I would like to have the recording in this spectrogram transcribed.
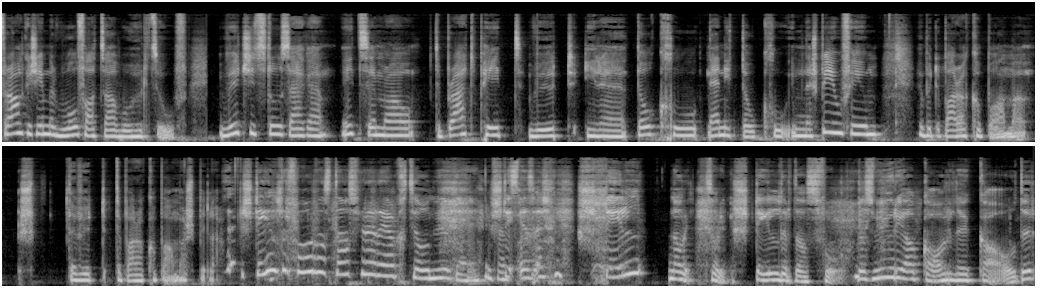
die Frage ist immer, wo fängt es an, wo hört es auf? Würdest du sagen, jetzt einmal, der Brad Pitt würde in einer Doku, nein, nicht Doku, in einem Spielfilm über den Barack Obama dann würde der Barack Obama spielen. Stell dir vor, was das für eine Reaktion würde geben. Also, stell No, sorry, stell dir das vor. Das würde ja gar nicht gehen, oder?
